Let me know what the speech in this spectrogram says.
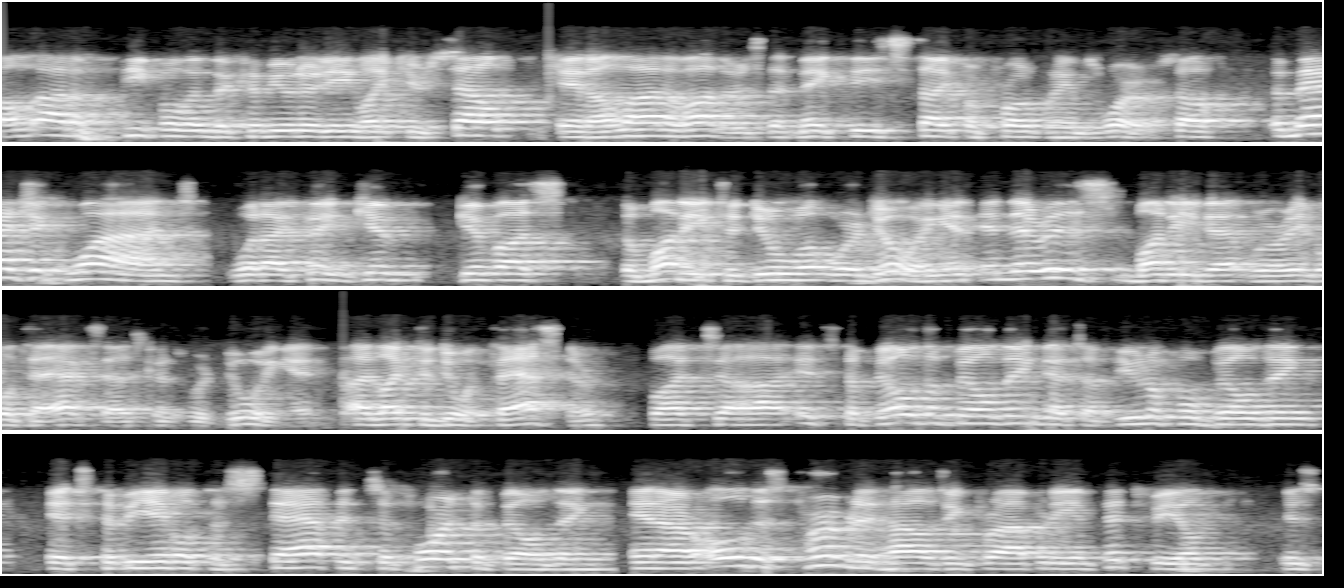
a lot of people in the community like yourself and a lot of others that make these type of programs work. So the magic wand would I think give give us the money to do what we're doing. And, and there is money that we're able to access because we're doing it. I'd like to do it faster, but uh, it's to build a building that's a beautiful building. It's to be able to staff and support the building. And our oldest permanent housing property in Pittsfield is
